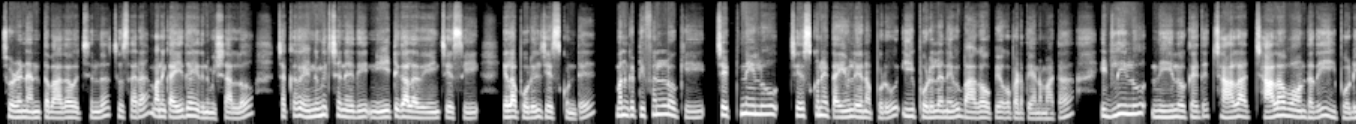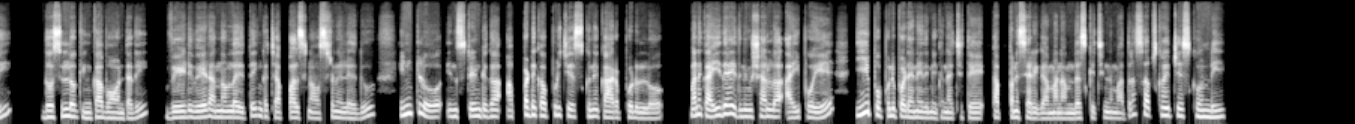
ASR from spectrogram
చూడండి ఎంత బాగా వచ్చిందో చూసారా? మనకి ఐదు ఐదు నిమిషాల్లో చక్కగా ఎండుమిర్చి అనేది నీట్‌గా అలా వేయించేసి, ఇలా పొడులు చేసుకుంటే, మనకు టిఫిన్‌లోకి చట్నీలు చేసుకునే టైం లేనప్పుడు ఈ పొడులనేవి బాగా ఉపయోగపడతాయి అన్నమాట ఇడ్లీలు, నెయ్యిలోకైతే చాలా చాలా బావుంటది ఈ పొడి. దోసల్లోకి ఇంకా బావుంటది. వేడి వేడి అన్నంలో అయితే ఇంక చెప్పాల్సిన అవసరమే లేదు. ఇంట్లో ఇన్‌స్టెంట్‌గా అప్పటికప్పుడు చేసుకునే కారప్పొడుల్లో మనకు ఐదే 5 నిమిషాల్లో అయిపోయే ఈ పప్పుల పొడనేది మీకు నచ్చితే తప్పనిసరిగా మన హమ్దాస్ కిచెన్‌ని మాత్రం సబ్స్క్రైబ్ చేసుకోండి.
